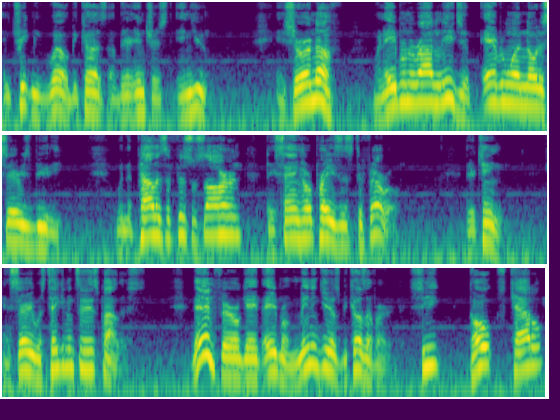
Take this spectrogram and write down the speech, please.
and treat me well because of their interest in you. And sure enough, when Abram arrived in Egypt, everyone noticed Sarai's beauty. When the palace officials saw her, they sang her praises to Pharaoh, their king, and Sarai was taken into his palace. Then Pharaoh gave Abram many gifts because of her sheep, goats, cattle,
